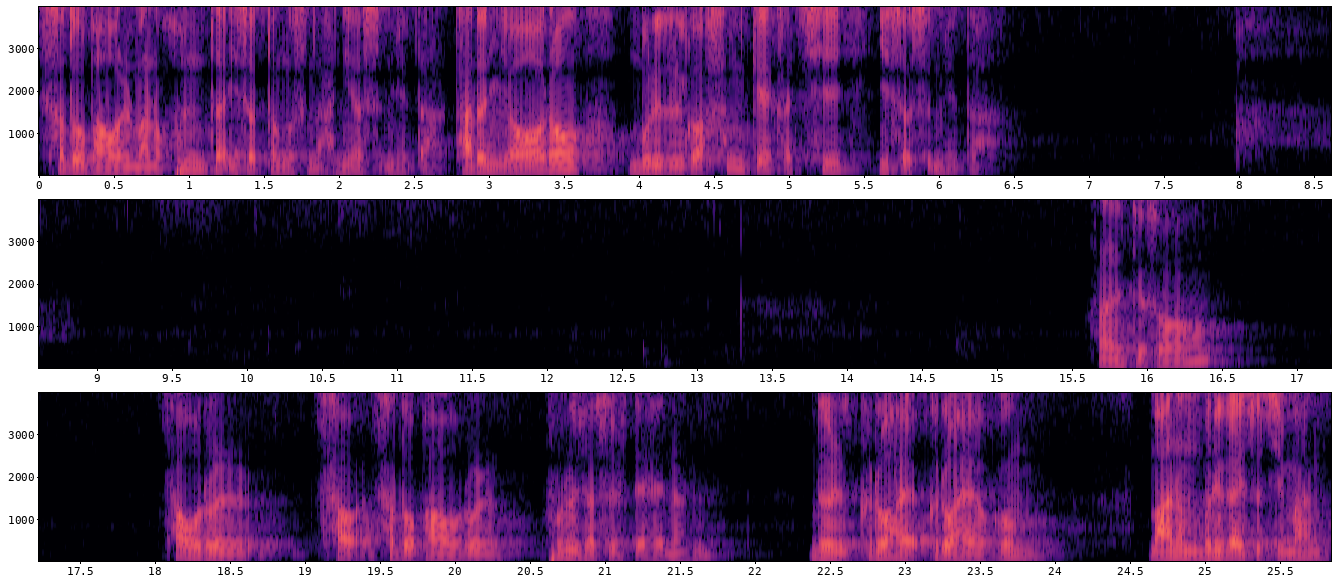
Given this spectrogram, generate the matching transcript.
사도 바울만 혼자 있었던 것은 아니었습니다. 다른 여러 무리들과 함께 같이 있었습니다. 하나님께서 사울을 사, 도 바울을 부르셨을 때에는 늘 그러하, 그러하여금 많은 무리가 있었지만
